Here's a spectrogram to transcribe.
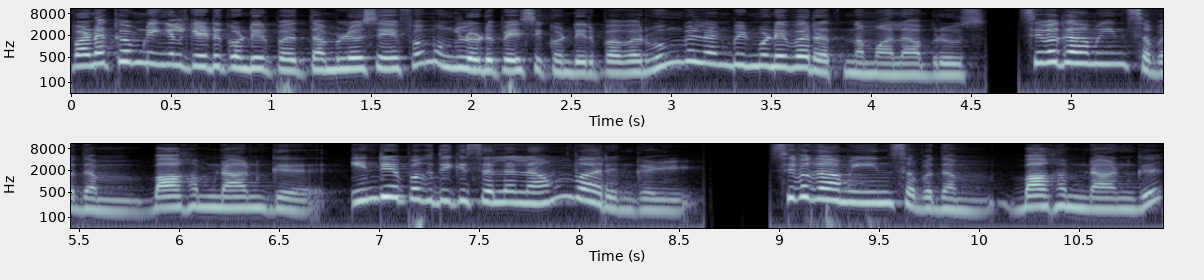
வணக்கம். நீங்கள் கேட்டுக்கொண்டிருப்பது தமிழசேஃபம் உங்களோடு பேசிக் கொண்டிருப்பவர் உங்கள் அன்பின் முனைவர் ரத்னமாலா புரூஸ். சிவகாமியின் சபதம் பாகம் நான்கு. இன்றைய பகுதிக்கு செல்லலாம். வாருங்கள். சிவகாமியின் சபதம் பாகம் நான்கு.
